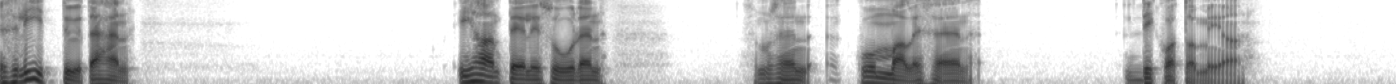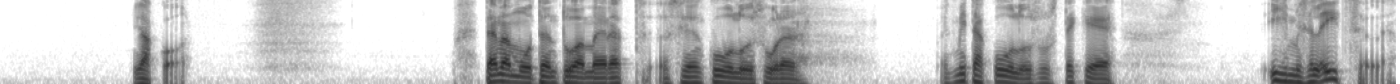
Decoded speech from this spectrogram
Ja se liittyy tähän ihanteellisuuden semmoiseen kummalliseen dikotomiaan, jakoon. Tämä muuten tuo meidät siihen kuuluisuuden, että mitä kuuluisuus tekee ihmiselle itselleen.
